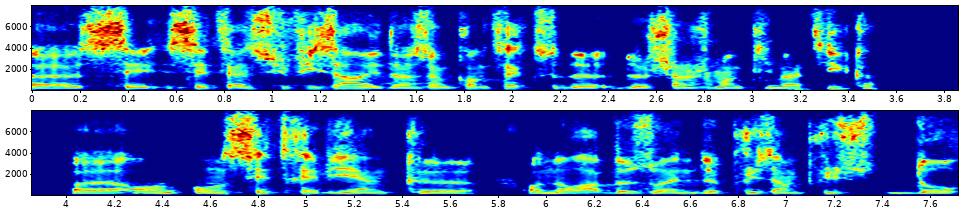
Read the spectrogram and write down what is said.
Euh, c'est insuffisant et dans un contexte de, changement climatique, euh, on, sait très bien qu'on aura besoin de plus en plus d'eau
